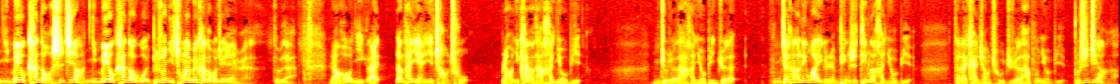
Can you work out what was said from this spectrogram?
你没有看到是这样，你没有看到过，比如说你从来没看到过这个演员，对不对？然后你来让他演一场出，然后你看到他很牛逼，你就觉得他很牛逼，你觉得你再看到另外一个人，平时听了很牛逼，但来看一场出就觉得他不牛逼，不是这样的，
